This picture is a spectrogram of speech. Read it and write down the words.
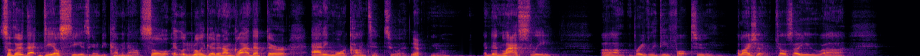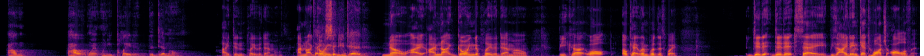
so there, that DLC is going to be coming out. So it looked really good, and I'm glad that they're adding more content to it. Yeah. You know, and then lastly, um, Bravely Default 2. Elijah, tell us how you uh, how how it went when you played it, the demo. I didn't play the demo. I'm not going you to. said you did. No, I I'm not going to play the demo because well, okay, let me put it this way. Did it did it say because I didn't get to watch all of it.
